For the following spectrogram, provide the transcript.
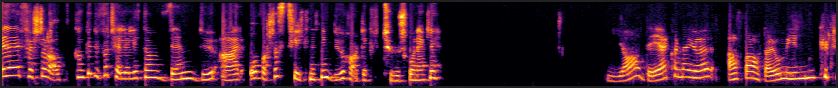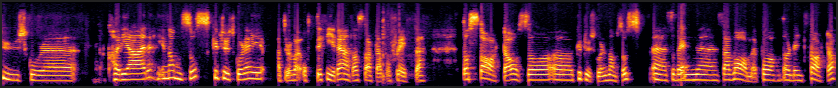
eh, først av alt, kan ikke du fortelle litt om hvem du er, og hva slags tilknytning du har til kulturskolen, egentlig? Ja, det kan jeg gjøre. Jeg starta jo min kulturskolekarriere i Namsos kulturskole i jeg tror det var 84. Da starta jeg på fløyte. Da starta også uh, kulturskolen i Namsos, eh, så, den, eh, så jeg var med på når den starta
